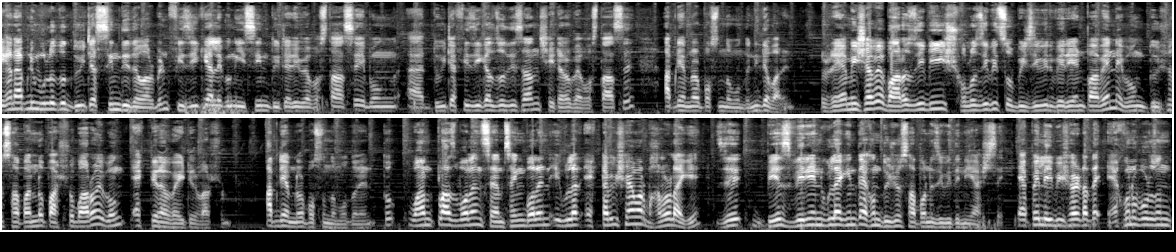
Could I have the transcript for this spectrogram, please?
এখানে আপনি মূলত দুইটা সিম দিতে পারবেন ফিজিক্যাল এবং ই সিম দুইটারই ব্যবস্থা আছে এবং দুইটা ফিজিক্যাল যদি চান, সেটারও ব্যবস্থা আছে। আপনি আপনার পছন্দ মতো নিতে পারেন। র্যাম হিসাবে বারো জিবি ষোলো জিবি চব্বিশ জিবির ভেরিয়েন্ট পাবেন এবং দুইশো ছাপান্ন, পাঁচশো বারো এবং এক টেরাবাইটের ভার্সন আপনি আপনার পছন্দ মতো নেন। তো ওয়ান প্লাস বলেন স্যামসাং বলেন, এগুলার একটা বিষয় আমার ভালো লাগে যে বেস ভেরিয়েন্টগুলো কিন্তু এখন দুইশো ছাপান্ন জিবিতে নিয়ে আসছে। অ্যাপেল এই বিষয়টাতে এখনও পর্যন্ত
